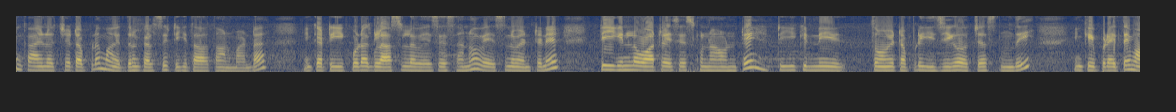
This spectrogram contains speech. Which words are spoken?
ఇంకా ఆయన వచ్చేటప్పుడు మా ఇద్దరం కలిసి టీ తాగుతాం అనమాట ఇంకా టీ కూడా గ్లాసుల్లో వేసేసాను. వేసిన వెంటనే టీ గిన్నెలో వాటర్ వేసేసుకున్నామంటే టీ గిన్నె తోమేటప్పుడు ఈజీగా వచ్చేస్తుంది. ఇంకా ఇప్పుడైతే మా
